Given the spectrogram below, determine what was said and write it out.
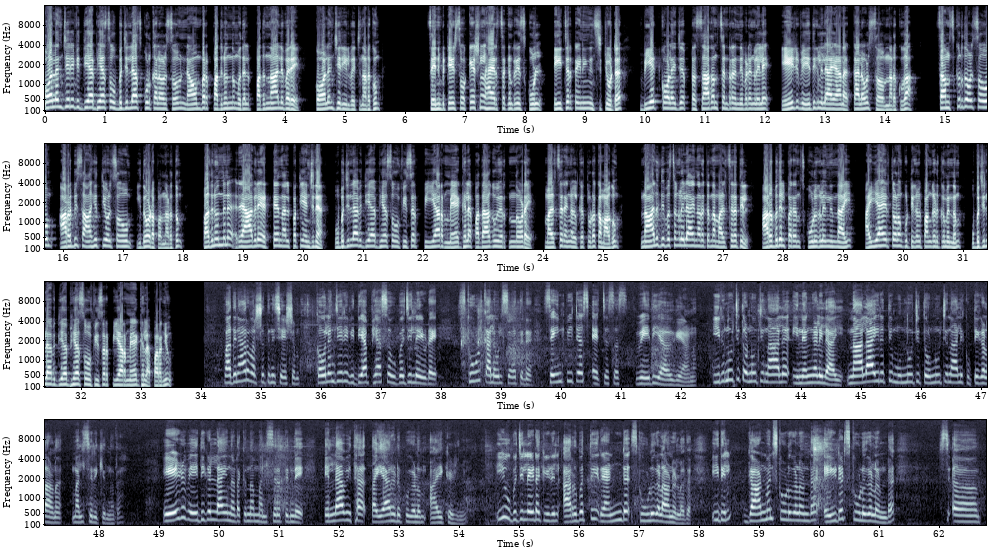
കോലഞ്ചേരി വിദ്യാഭ്യാസ ഉപജില്ലാ സ്കൂൾ കലോത്സവം നവംബർ പതിനൊന്ന് മുതൽ പതിനാല് വരെ കോലഞ്ചേരിയിൽ വെച്ച് നടക്കും. Saint Peter's vocational higher secondary school teacher training institute B Ed college Prasadam centre എന്നിവിടങ്ങളിലെ ഏഴ് വേദികളിലായാണ് കലോത്സവം നടക്കുക. സംസ്കൃതോത്സവവും അറബി സാഹിത്യോത്സവവും ഇതോടൊപ്പം നടത്തും. പതിനൊന്നിന് രാവിലെ എട്ട് നാൽപ്പത്തിയഞ്ചിന് ഉപജില്ലാ വിദ്യാഭ്യാസ ഓഫീസർ പി ആർ മേഖല പതാക ഉയർത്തുന്നതോടെ മത്സരങ്ങൾക്ക് തുടക്കമാകും. നാല് ദിവസങ്ങളിലായി നടക്കുന്ന മത്സരത്തിൽ അറുപതിൽ പരം സ്കൂളുകളിൽ നിന്നായി അയ്യായിരത്തോളം കുട്ടികൾ പങ്കെടുക്കുമെന്നും ഉപജില്ലാ വിദ്യാഭ്യാസ ഓഫീസർ പി ആർ മേഖല പറഞ്ഞു. പതിനാറ് വർഷത്തിന് ശേഷം കോലഞ്ചേരി വിദ്യാഭ്യാസ ഉപജില്ലയുടെ സ്കൂൾ കലോത്സവത്തിന് saint Peter's H S S വേദിയാവുകയാണ് ഇരുന്നൂറ്റി തൊണ്ണൂറ്റി നാല് ഇനങ്ങളിലായി നാലായിരത്തി മുന്നൂറ്റി തൊണ്ണൂറ്റി നാല് കുട്ടികളാണ് മത്സരിക്കുന്നത്. ഏഴ് വേദികളിലായി നടക്കുന്ന മത്സരത്തിന്റെ എല്ലാവിധ തയ്യാറെടുപ്പുകളും ആയിക്കഴിഞ്ഞു. ഈ ഉപജില്ലയുടെ കീഴിൽ അറുപത്തി രണ്ട് സ്കൂളുകളാണുള്ളത്. ഇതിൽ ഗവൺമെന്റ് സ്കൂളുകളുണ്ട് എയ്ഡഡ് സ്കൂളുകളുണ്ട്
